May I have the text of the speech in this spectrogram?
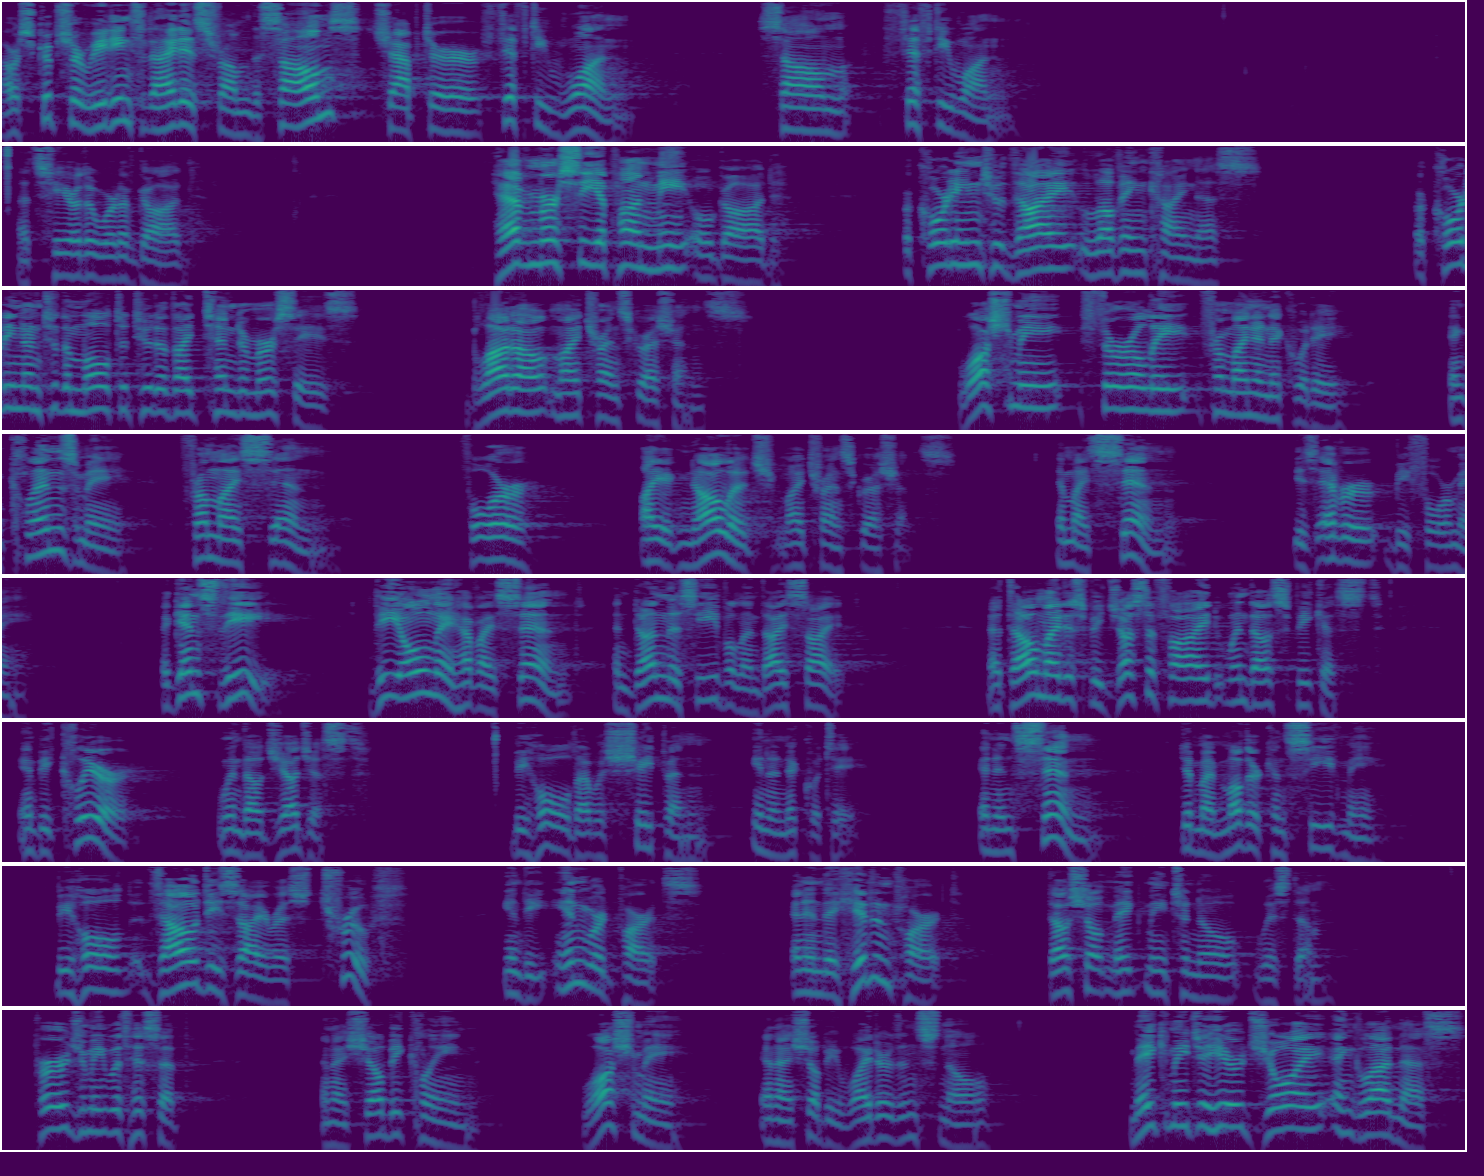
Our scripture reading tonight is from the Psalms, chapter 51. Psalm 51. Let's hear the word of God. Have mercy upon me, O God, according to thy loving kindness, according unto the multitude of thy tender mercies, blot out my transgressions. Wash me thoroughly from mine iniquity and cleanse me from my sin. For I acknowledge my transgressions and my sin is ever before me. Against thee, thee only have I sinned and done this evil in thy sight, that thou mightest be justified when thou speakest and be clear when thou judgest. Behold, I was shapen in iniquity, and in sin did my mother conceive me. Behold, thou desirest truth in the inward parts, and in the hidden part thou shalt make me to know wisdom. Purge me with hyssop, and I shall be clean. Wash me, and I shall be whiter than snow. Make me to hear joy and gladness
